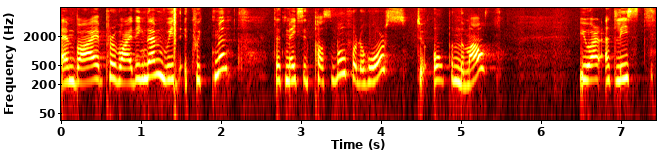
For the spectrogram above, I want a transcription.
And by providing them with equipment that makes it possible for the horse to open the mouth, you are at least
